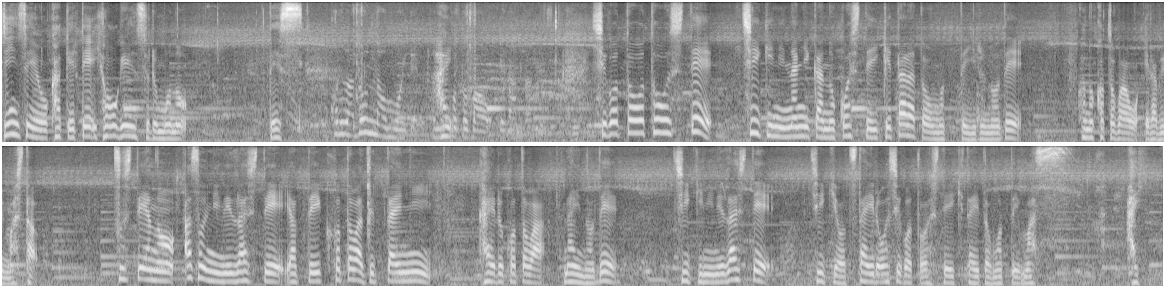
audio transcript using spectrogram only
人生をかけて表現するものです。これはどんな思いでこの言葉を選んだんですか、はい、仕事を通して地域に何か残していけたらと思っているのでこの言葉を選びました。そしてあの阿蘇に根ざしてやっていくことは絶対に変えることはないので地域に根ざして地域を伝えるお仕事をしていきたいと思っています。はい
